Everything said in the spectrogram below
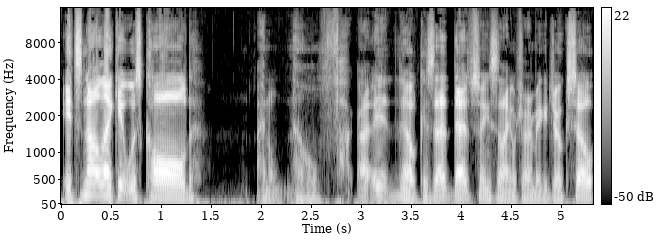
it's not like it was called. I don't know. Fuck, uh, no, because that that's something like I'm trying to make a joke. So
